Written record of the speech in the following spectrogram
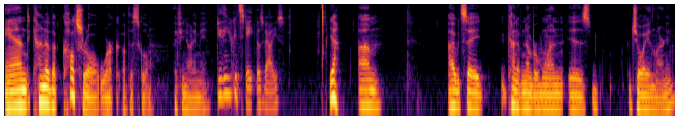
and kind of the cultural work of the school, if you know what I mean. Do you think you could state those values? Yeah. Um, I would say kind of number one is joy in learning.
